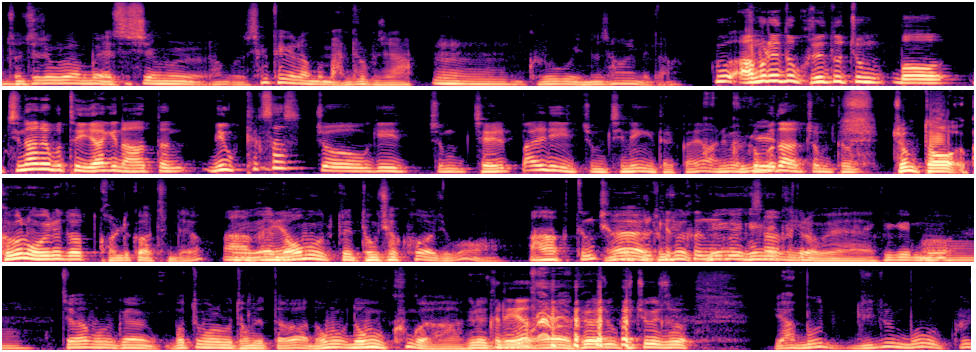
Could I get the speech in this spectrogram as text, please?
음. 전체적으로 한번 SCM을 한번 생태계를 한번 만들어 보자 음. 그러고 있는 상황입니다. 그 아무래도 그래도 좀 뭐 지난해부터 이야기 나왔던 미국 텍사스 쪽이 좀 제일 빨리 좀 진행이 될까요? 아니면 그게- 그보다 좀 더 좀 더 그건 오히려 더 걸릴 것 같은데요. 아, 왜 그래요? 너무 덩치가 커가지고 아, 그 등치가 네, 그렇게 큰 굉장히, 굉장히 사업이에요? 크더라고요. 예, 그게 뭐 어. 제가 뭐 그냥 뭣도 모르고 덤볐다가 너무 너무 큰 거야. 그래가지고 그래요? 예, 그래가지고 그쪽에서 야 뭐 니들 뭐 그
